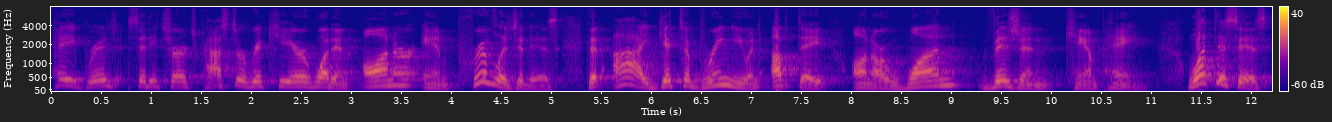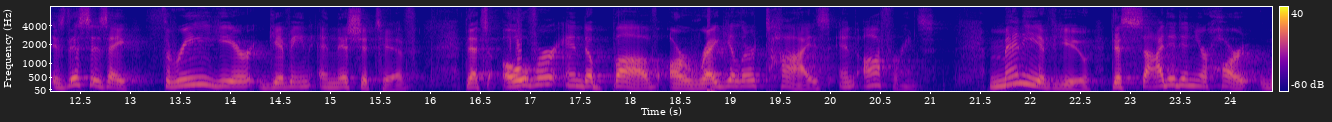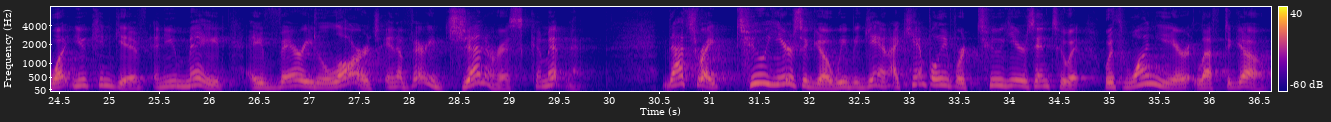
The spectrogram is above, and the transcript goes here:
Hey, Bridge City Church, Pastor Rick here. What an honor and privilege it is that I get to bring you an update on our One Vision campaign. What this is, is this is a three year giving initiative that's over and above our regular tithes and offerings. Many of you decided in your heart what you can give, and you made a very large and a very generous commitment. That's right. Two years ago, we began. I can't believe we're two years into it with one year left to go.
